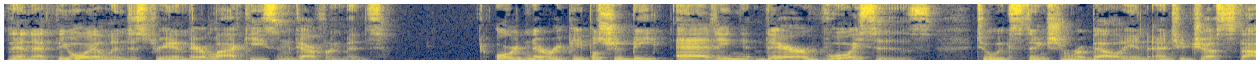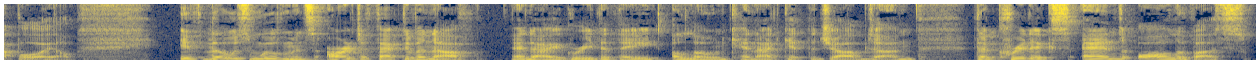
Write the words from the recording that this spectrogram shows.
than at the oil industry and their lackeys in government ordinary people should be adding their voices to Extinction Rebellion and to Just Stop Oil. If those movements aren't effective enough, and I agree that they alone cannot get the job done, the critics and all of us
